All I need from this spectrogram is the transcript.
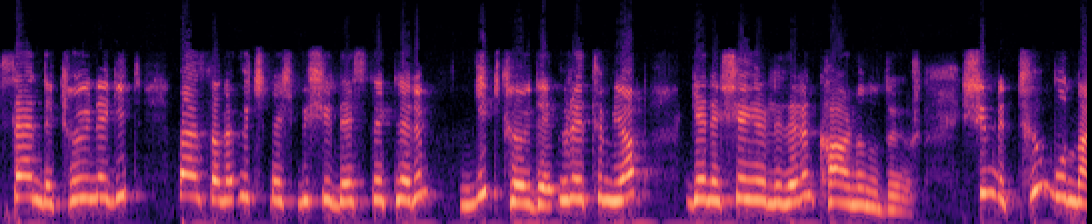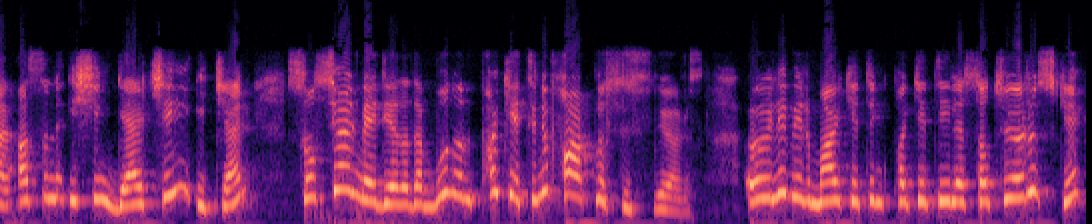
sen de köyüne git ben sana 3-5 bir şey desteklerim Git köyde üretim yap, gene şehirlilerin karnını doyur. Şimdi tüm bunlar aslında işin gerçeği iken sosyal medyada da bunun paketini farklı süslüyoruz. Öyle bir marketing paketiyle satıyoruz ki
